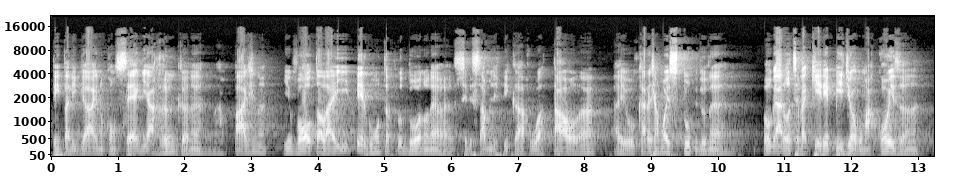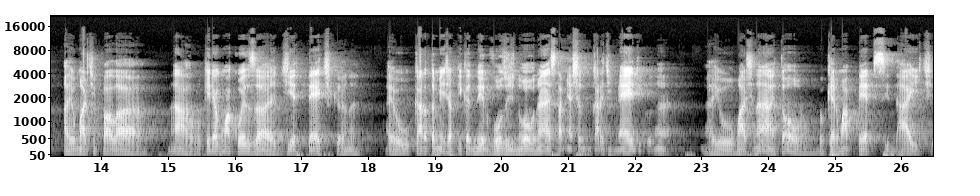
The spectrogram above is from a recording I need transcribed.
tenta ligar e não consegue e arranca, né, a página e volta lá e pergunta pro dono, né, se ele sabe onde fica a rua tal, né? Aí o cara já é mó estúpido, né? Ô garoto, você vai querer pedir alguma coisa, né? Aí o Martin fala: "Ah, vou querer alguma coisa dietética, né?" Aí o cara também já fica nervoso de novo, né? Você tá me achando um cara de médico, né? Aí o Martin, ah, então eu quero uma Pepsi Diet.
